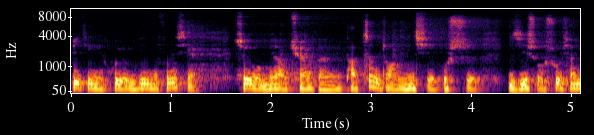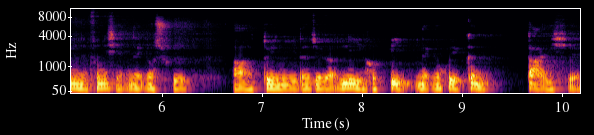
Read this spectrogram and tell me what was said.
毕竟会有一定的风险，所以我们要权衡它症状引起的不适以及手术相应的风险，哪个是啊对你的这个利和弊，哪个会更大一些，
